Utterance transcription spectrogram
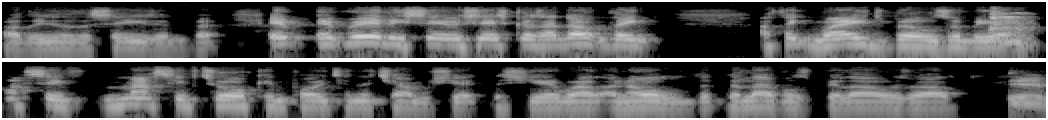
or the other season. But it, it really seriously is because I don't think I think wage bills will be a massive massive talking point in the championship this year. Well, and all the, the levels below as well. Yeah,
